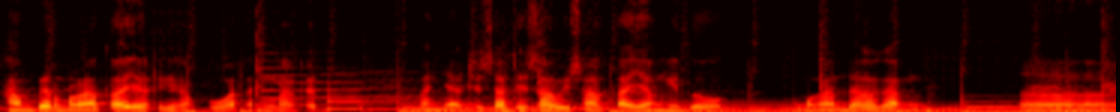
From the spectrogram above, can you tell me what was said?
hampir merata ya di Kabupaten Klaten. Banyak desa-desa wisata yang itu mengandalkan eh,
